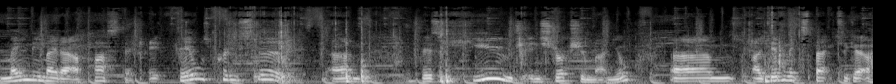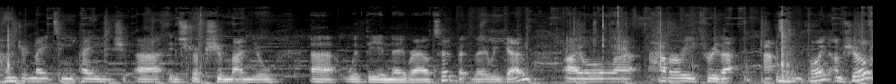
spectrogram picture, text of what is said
mainly made out of plastic, it feels pretty sturdy. There's a huge instruction manual. Um, I didn't expect to get a 118 page uh, instruction manual uh, with the inlay router, but there we go. I will uh, have a read through that at some point, I'm sure.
